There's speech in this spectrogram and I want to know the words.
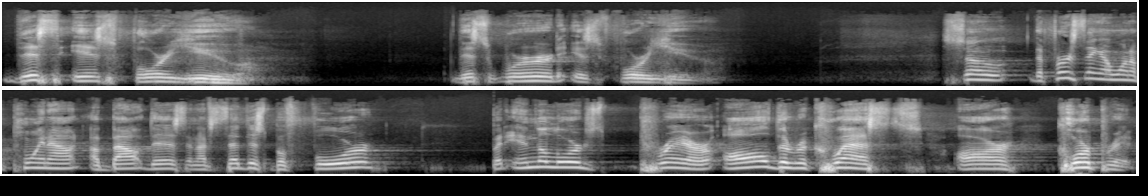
This is for you. This word is for you. So, the first thing I want to point out about this, and I've said this before, but in the Lord's Prayer, all the requests are corporate.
